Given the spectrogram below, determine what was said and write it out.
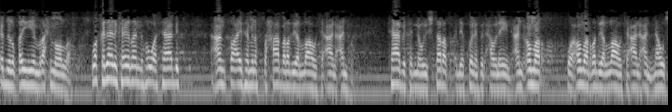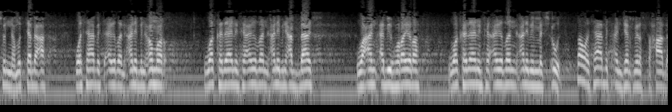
ابن القيم رحمه الله. وكذلك أيضا هو ثابت عن طائفة من الصحابة رضي الله تعالى عنهم. ثابت أنه يشترط أن يكون في الحولين عن عمر. وعمر رضي الله تعالى عنه له سنة متبعة وثابت أيضا عن ابن عمر وكذلك أيضا عن ابن عباس وعن أبي هريرة وكذلك أيضا عن ابن مسعود فهو ثابت عن جمع من الصحابة.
